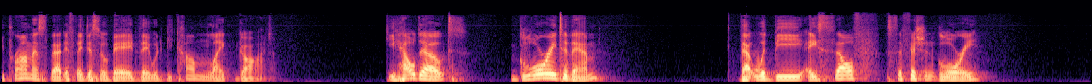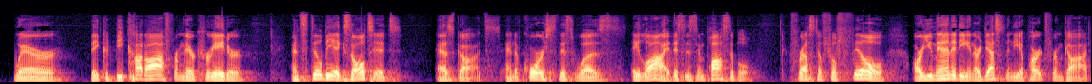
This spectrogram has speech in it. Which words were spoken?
He promised that if they disobeyed, they would become like God. He held out glory to them that would be a self sufficient glory where they could be cut off from their Creator and still be exalted as gods. And of course, this was a lie. This is impossible for us to fulfill our humanity and our destiny apart from God.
